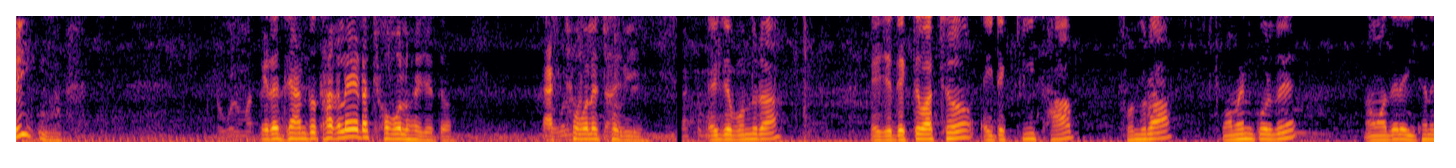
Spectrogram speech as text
এই এটা জ্যান্ত থাকলে এটা ছবল হয়ে যেত। এক ছবলের ছবি। এই যে বন্ধুরা এই যে দেখতে পাচ্ছ এইটা কি সাপ? বন্ধুরা কমেন্ট করবে। আমাদের এইখানে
